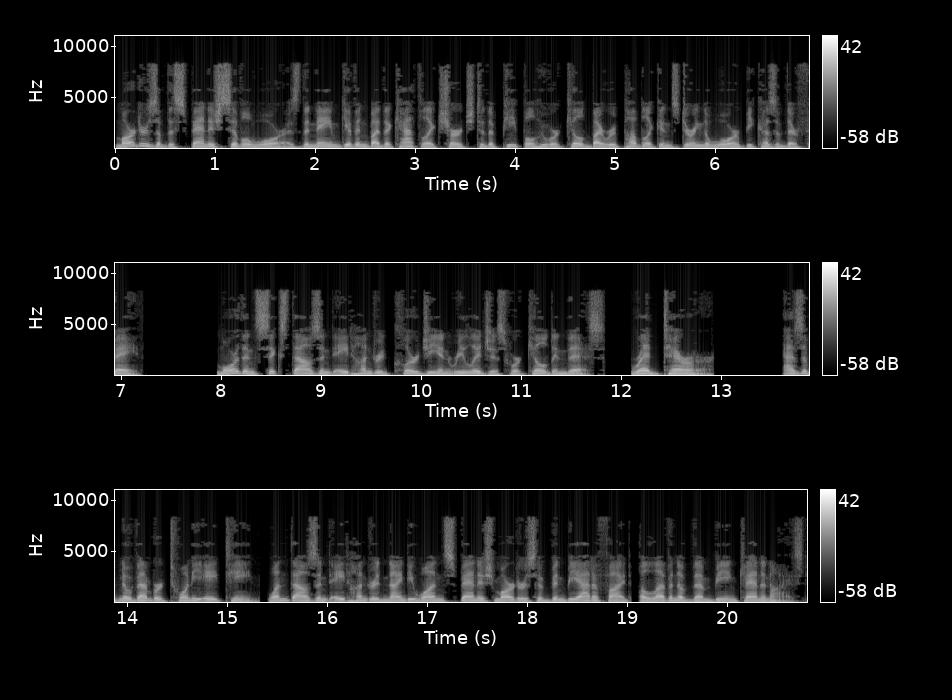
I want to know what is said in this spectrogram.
Martyrs of the Spanish Civil War is the name given by the Catholic Church to the people who were killed by Republicans during the war because of their faith. More than 6,800 clergy and religious were killed in this Red Terror. As of November 2018, 1,891 Spanish martyrs have been beatified, 11 of them being canonized.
